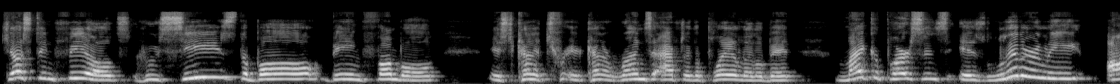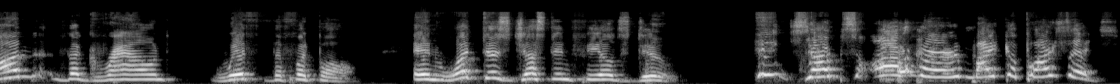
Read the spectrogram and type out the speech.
Justin Fields, who sees the ball being fumbled, is kind of tr- kind of runs after the play a little bit. Micah Parsons is literally on the ground with the football. And what does Justin Fields do? He jumps over Micah Parsons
